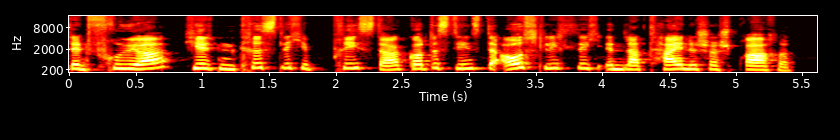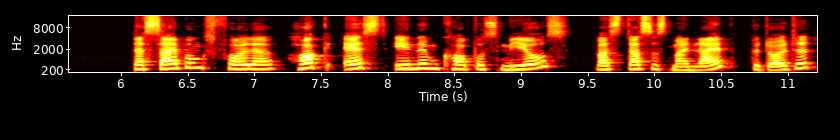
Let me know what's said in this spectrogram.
Denn früher hielten christliche Priester Gottesdienste ausschließlich in lateinischer Sprache. Das salbungsvolle Hoc est enim corpus meus, was das ist mein Leib bedeutet,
